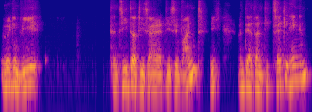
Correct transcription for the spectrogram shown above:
irgendwie, dann sieht er diese, diese Wand, nicht, an der dann die Zettel hängen.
